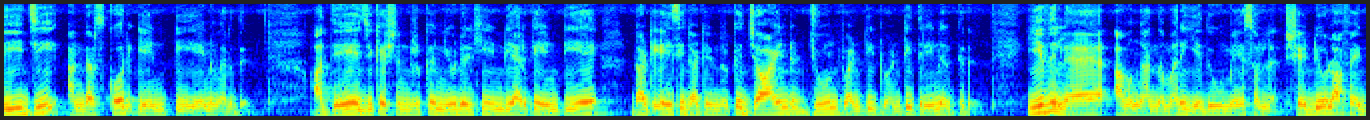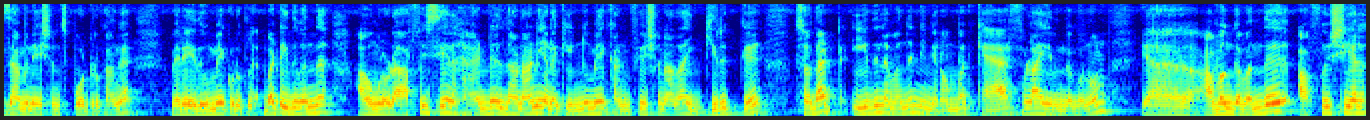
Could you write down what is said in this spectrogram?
டிஜி அண்டர் ஸ்கோர் என்டிஏன்னு வருது. அதே எஜுகேஷன் இருக்குது நியூ டெல்லி இந்தியா இருக்குது NTA dot AC dot in இருக்குது ஜாயின்ட் ஜூன் டுவெண்ட்டி டுவெண்ட்டி த்ரீன்னு இருக்குது. இதில் அவங்க அந்த மாதிரி எதுவுமே சொல்ல. ஷெட்யூல் ஆஃப் எக்ஸாமினேஷன்ஸ் போட்டிருக்காங்க. வேறு எதுவுமே கொடுக்கல. பட் இது வந்து அவங்களோட அஃபிஷியல் ஹேண்டில் தானான்னு எனக்கு இன்னுமே கன்ஃபியூஷனாக தான் இருக்குது ஸோ தட் இதில் வந்து நீங்கள் ரொம்ப கேர்ஃபுல்லாக இருந்துக்கணும். அவங்க வந்து அஃபிஷியல்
